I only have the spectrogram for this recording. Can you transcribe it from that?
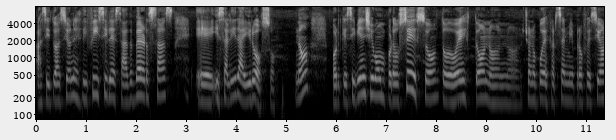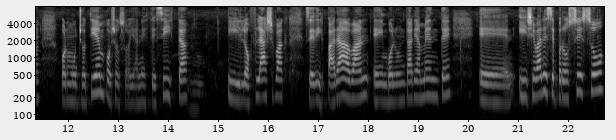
a situaciones difíciles, adversas y salir airoso. ¿no? Porque si bien lleva un proceso todo esto, no, no, yo no puedo ejercer mi profesión por mucho tiempo, yo soy anestesista. Y los flashbacks se disparaban e involuntariamente, eh, y llevar ese proceso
